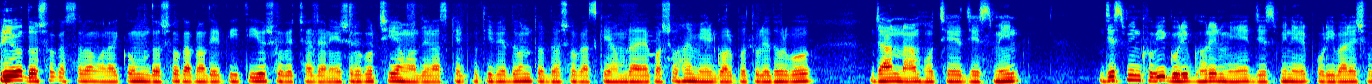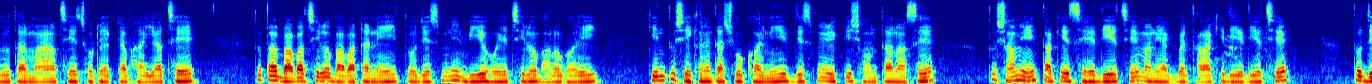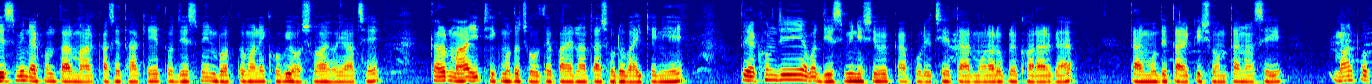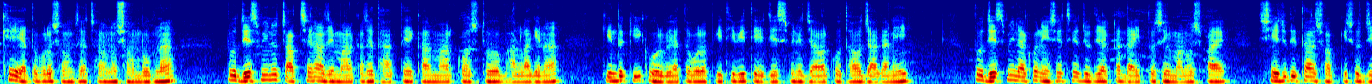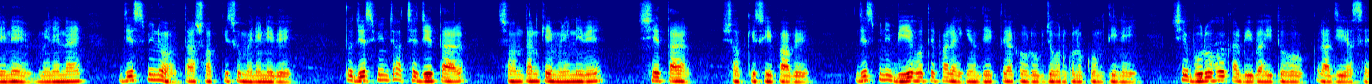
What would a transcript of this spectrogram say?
প্রিয় দর্শক, আসসালামু আলাইকুম। দর্শক, আপনাদের প্রীতি ও শুভেচ্ছা জানিয়ে শুরু করছি আমাদের আজকের প্রতিবেদন। তো দর্শক, আজকে আমরা এক অসহায় মেয়ের গল্প তুলে ধরব। যার নাম হচ্ছে জেসমিন। জেসমিন খুবই গরিব ঘরের মেয়ে। জেসমিনের পরিবারে শুধু তার মা আছে, ছোট একটা ভাই আছে। তো তার বাবা ছিল, বাবাটা নেই। তো জেসমিনের বিয়ে হয়েছিল ভালো ঘরেই। কিন্তু সেখানে তার সুখ হয়নি। জেসমিনের একটি সন্তান আছে। তো স্বামী তাকে ছেড়ে দিয়েছে মানে একবার তালাকে দিয়ে দিয়েছে। তো জেসমিন এখন তার মার কাছে থাকে। তো জেসমিন বর্তমানে খুবই অসহায় হয়ে আছে। কারণ মাই ঠিকমতো চলতে পারে না তার ছোটো ভাইকে নিয়ে। তো এখন যে আবার জেসমিন এসে কা পড়েছে, তার মরার উপরে খরার গা। তার মধ্যে তার একটি সন্তান আছে। মার পক্ষে এত বড় সংসার চালানো সম্ভব না। তো জেসমিনও চাচ্ছে না যে মার কাছে থাকতে কার মার কষ্ট, ভালো লাগে না। কিন্তু কি করবে? এত বড় পৃথিবীতে জেসমিনের যাওয়ার কোথাও জায়গা নেই। তো জেসমিন এখন এসেছে যদি একটা দায়িত্বশীল মানুষ পায়। সে যদি তার সব কিছু জেনে, মেনে নেয়, জেসমিনও তার সব কিছু মেনে নেবে। তো জেসমিন চাচ্ছে যে তার সন্তানকে মেনে নেবে, সে তার সব কিছুই পাবে। জেসমিনের বিয়ে হতে পারে, কিন্তু দেখতে এখন রূপ যৌবন কোনো কমতি নেই। সে বুড়ো হোক আর বিবাহিত হোক, রাজি আছে।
